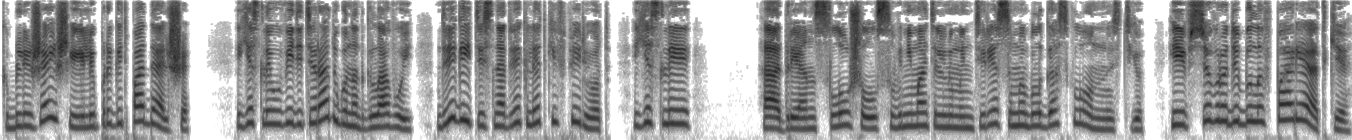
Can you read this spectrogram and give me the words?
к ближайшей или прыгать подальше. Если увидите радугу над головой, двигайтесь на две клетки вперед. Если...» Адриан слушал с внимательным интересом и благосклонностью, и все вроде было в порядке,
